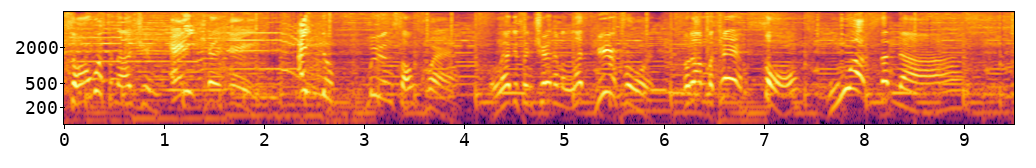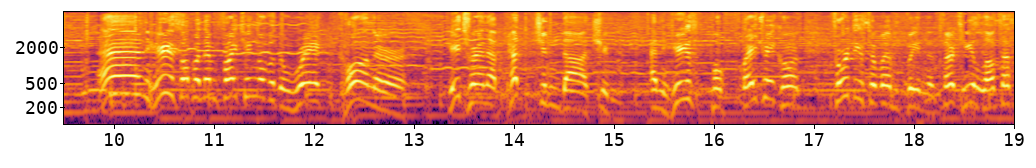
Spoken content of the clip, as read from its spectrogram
at สวัสนาชิม aka ไอ้หนุ่มเมืองสองแคว Ladies and gentlemen let's hear for รามเทพโสวัสนา And here's opponent fighting over the red corner. He trained at Pet Jinda Chim, and his professional record 47 wins, 13 losses,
